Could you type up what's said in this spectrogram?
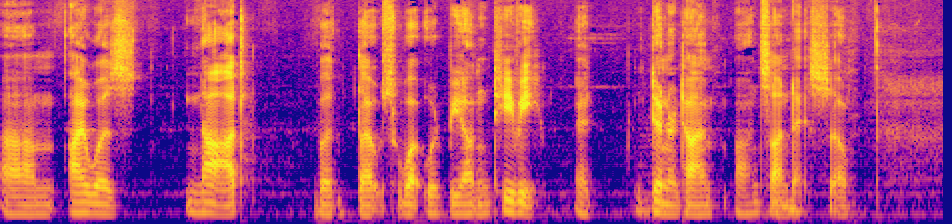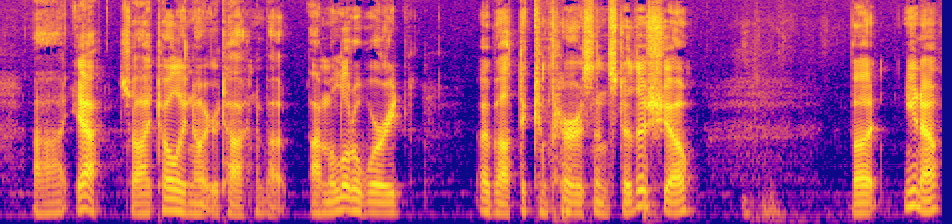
Um, I was not, but that was what would be on TV at dinner time on Sundays. So uh, yeah, so I totally know what you're talking about. I'm a little worried about the comparisons to this show, but you know,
